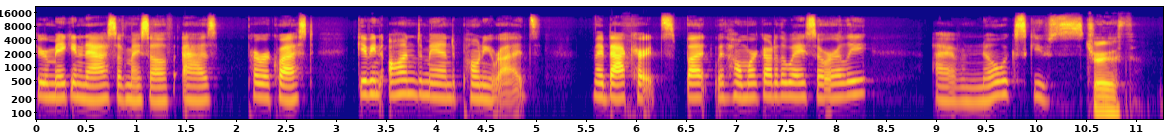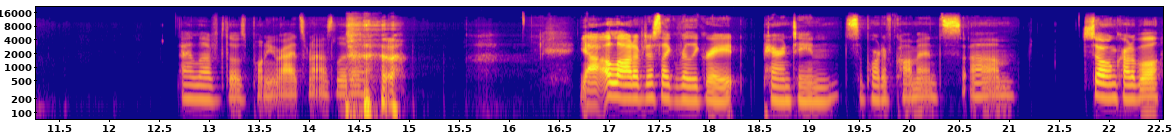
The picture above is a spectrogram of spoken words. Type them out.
through making an ass of myself as, per request, giving on demand pony rides. My back hurts, but with homework out of the way so early, I have no excuse. Truth. I loved those pony rides when I was little. yeah, a lot of just like really great parenting, supportive comments. Um, so incredible.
